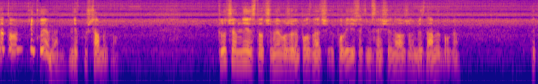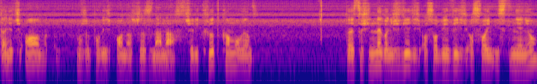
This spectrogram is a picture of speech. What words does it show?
No to dziękujemy, nie wpuszczamy go. Kluczem nie jest to, czy my możemy poznać, powiedzieć w takim sensie, no, że my znamy Boga. Pytanie, czy On może powiedzieć o nas, że zna nas. Czyli krótko mówiąc, to jest coś innego niż wiedzieć o sobie, wiedzieć o swoim istnieniu,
